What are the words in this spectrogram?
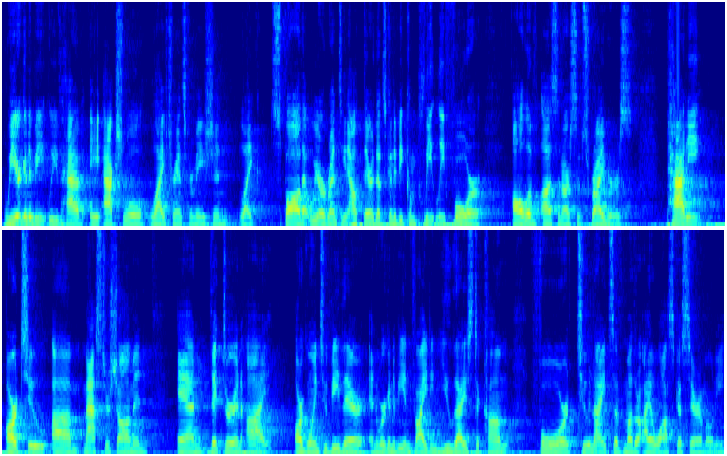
We are going to be. We have a actual life transformation like spa that we are renting out there. That's going to be completely for all of us and our subscribers. Pattie, our two um, master shaman, and Victor and I are going to be there, and we're going to be inviting you guys to come for two nights of Mother Ayahuasca ceremony.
